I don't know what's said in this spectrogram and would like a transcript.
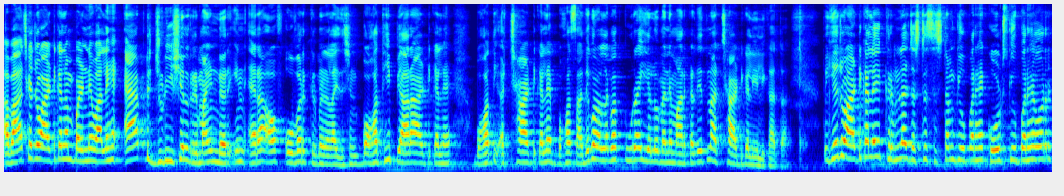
अब आज का जो आर्टिकल हम पढ़ने वाले हैं apt judicial reminder in era of over criminalization बहुत ही प्यारा आर्टिकल है, बहुत ही अच्छा आर्टिकल है, बहुत सारे देखो, लगभग पूरा ही येलो मैंने मार्क कर दिया, इतना अच्छा आर्टिकल ये लिखा था। तो ये जो आर्टिकल है क्रिमिनल जस्टिस सिस्टम के ऊपर है कोर्ट्स के ऊपर है, और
